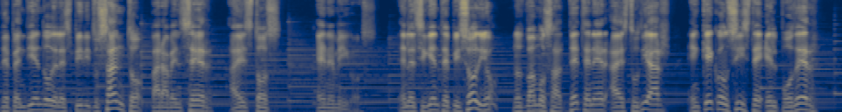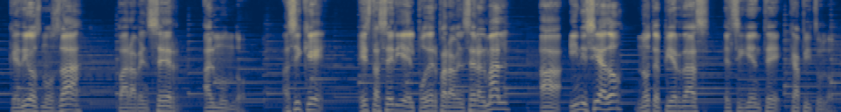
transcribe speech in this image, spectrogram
dependiendo del Espíritu Santo para vencer a estos enemigos. En el siguiente episodio nos vamos a detener a estudiar en qué consiste el poder que Dios nos da para vencer al mundo. Así que esta serie El poder para vencer al mal ha iniciado, no te pierdas el siguiente capítulo.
